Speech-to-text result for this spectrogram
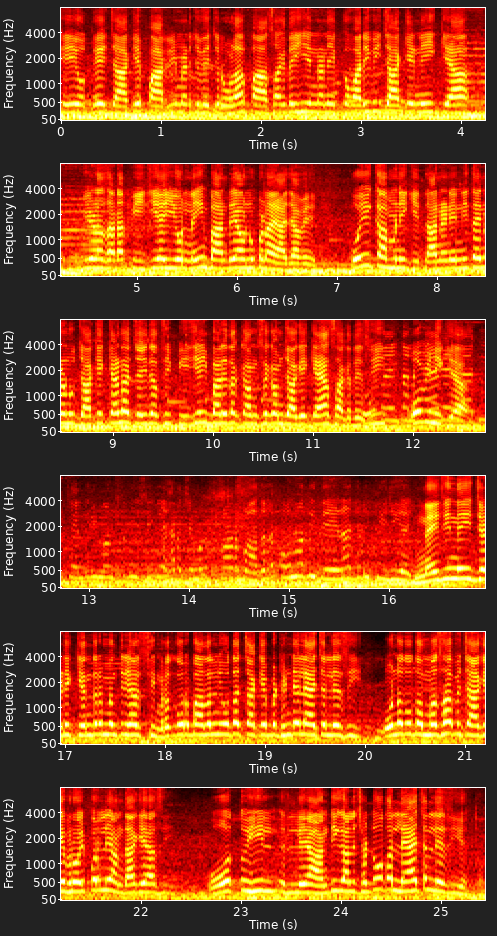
ਇਹ ਉੱਥੇ ਜਾ ਕੇ ਪਾਰਲੀਮੈਂਟ ਦੇ ਵਿੱਚ ਰੋਲਾ ਪਾ ਸਕਦੇ ਸੀ। ਇਹਨਾਂ ਨੇ ਇੱਕ ਵਾਰੀ ਵੀ ਜਾ ਕੇ ਨਹੀਂ ਕਿਹਾ ਵੀ ਜਿਹੜਾ ਸਾਡਾ ਪੀਜੀਆਈ ਉਹ ਨਹੀਂ ਬਣ ਰਿਹਾ ਉਹਨੂੰ ਬਣਾਇਆ ਜਾਵੇ। ਕੋਈ ਕੰਮ ਨਹੀਂ ਕੀਤਾ ਇਹਨਾਂ ਨੇ ਨਹੀਂ ਤਾਂ ਇਹਨਾਂ ਨੂੰ ਜਾ ਕੇ ਕਹਿਣਾ ਚਾਹੀਦਾ ਸੀ ਪੀਜੀਆਈ ਬਾਰੇ ਤਾਂ ਕਮ ਸੇ ਕਮ ਜਾ ਕੇ ਕਹਿ ਸਕਦੇ ਸੀ ਉਹ ਵੀ ਨਹੀਂ ਕਿਹਾ ਕੇਂਦਰੀ ਮੰਤਰੀ ਸੀਗੇ ਹਰਸਿਮਰਤ ਕੌਰ ਬਾਦਲ ਉਹਨਾਂ ਦੀ ਦੇਣ ਆ ਜਿਹੜੀ ਪੀਜੀਆਈ ਨਹੀਂ ਜੀ ਨਹੀਂ ਜਿਹੜੇ ਕੇਂਦਰ ਮੰਤਰੀ ਹਰਸਿਮਰਤ ਕੌਰ ਬਾਦਲ ਨੇ ਉਹ ਤਾਂ ਚੱਕ ਕੇ ਬਠਿੰਡੇ ਲੈ ਚੱਲੇ ਸੀ। ਉਹਨਾਂ ਤੋਂ ਤਾਂ ਮਸਾ ਬਚਾ ਕੇ ਫਿਰੋਜ਼ਪੁਰ ਲਿਆਂਦਾ ਗਿਆ ਸੀ। ਉਹ ਤੁਸੀਂ ਲਿਆਉਣ ਦੀ ਗੱਲ ਛੱਡੋ ਉਹ ਤਾਂ ਲੈ ਚੱਲੇ ਸੀ ਇੱਥੋਂ।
